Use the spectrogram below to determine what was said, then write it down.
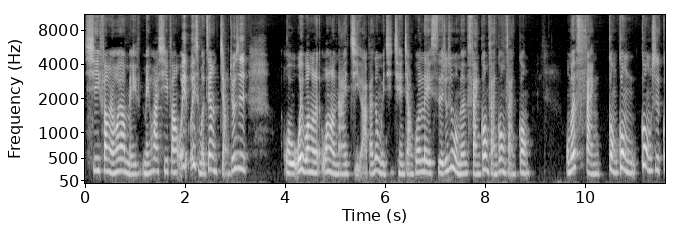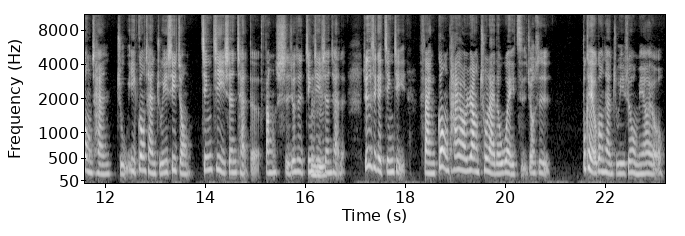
西方，然后要美美化西方。为为什么这样讲？就是我我也忘了忘了哪一集啦，反正我们以前讲过类似的，就是我们反共反共反共，我们反共共共是共产主义，共产主义是一种。经济生产的方式就是经济生产的，嗯、所以这是个经济反共，它要让出来的位置就是不可以有共产主义，所以我们要有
